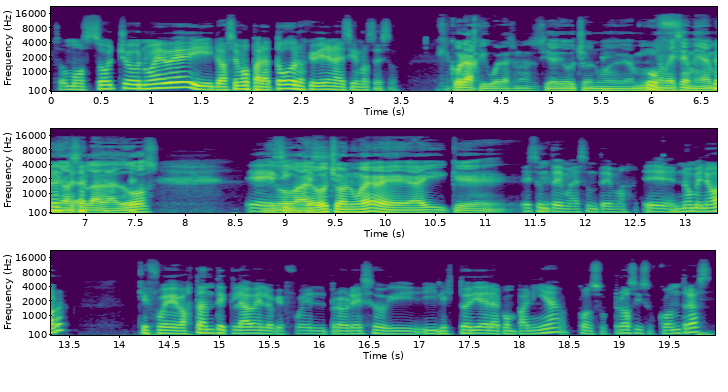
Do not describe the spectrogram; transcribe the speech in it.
somos 8 o 9 y lo hacemos para todos los que vienen a decirnos eso. Qué coraje igual hacer una sociedad de 8 o 9. A mí a veces me da miedo hacerla de a 2. Eh, a 8 o 9 hay que... Es un tema, es un tema. Eh, no menor, que fue bastante clave en lo que fue el progreso y, la historia de la compañía, con sus pros y sus contras.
